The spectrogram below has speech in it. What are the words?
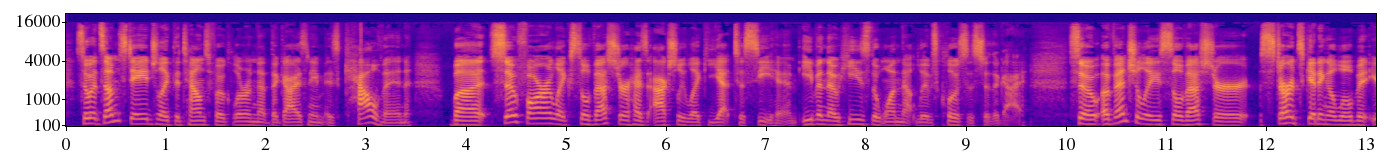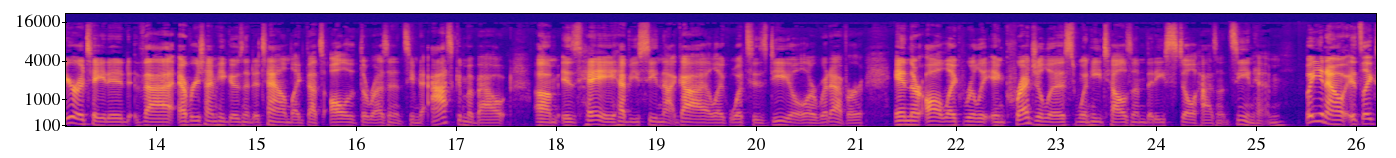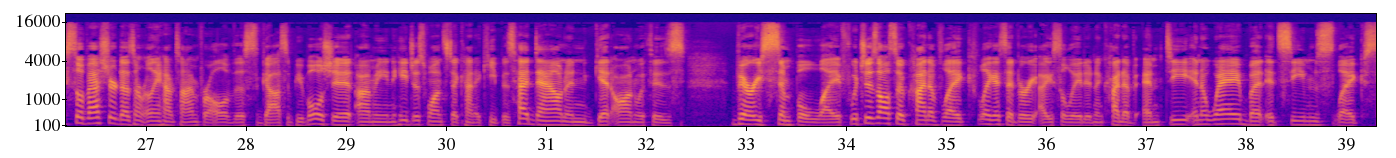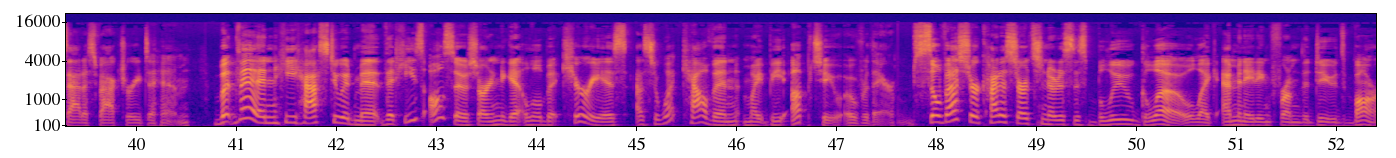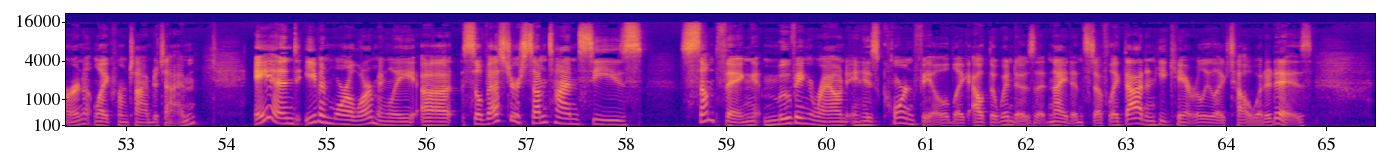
So at some stage, like the townsfolk learn that the guy's name is Calvin, but so far, like Sylvester has actually like yet to see him, even though he's the one that lives closest to the guy. So eventually, Sylvester starts getting a little bit irritated that every time he goes into town, like that's all that the residents seem to ask him about um, is, "Hey, have you seen that guy? Like, what's his deal or whatever?" And they're all like really incredulous when he tells them that he still hasn't seen him. But you know, it's like Sylvester doesn't really have time for all of this gossipy bullshit. I mean, he just wants to kind of keep his head down and get on with his very simple life, which is also kind of like, like I said, very isolated and kind of empty in a way, but it seems like satisfactory to him. But then he has to admit that he's also starting to get a little bit curious as to what Calvin might be up to over there. Sylvester kind of starts to notice this blue glow, like emanating from the dude's barn, like from time to time. And even more alarmingly, uh, Sylvester sometimes sees something moving around in his cornfield, like out the windows at night and stuff like that, and he can't really like tell what it is.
